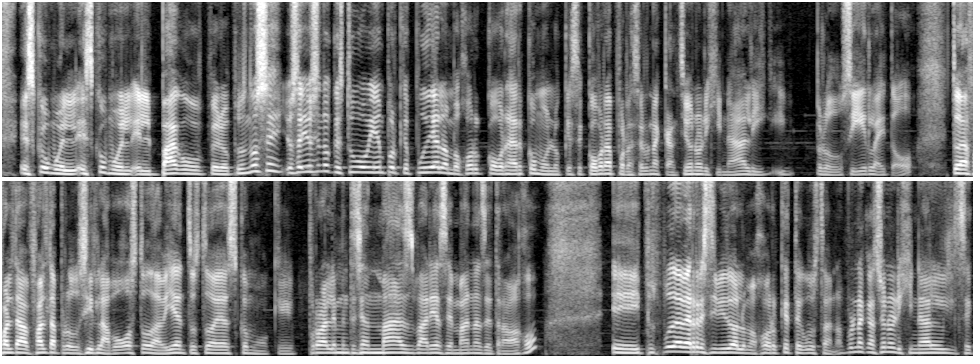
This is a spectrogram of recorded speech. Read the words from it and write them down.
es como el, es como el, pago, pero pues no sé. O sea, yo siento que estuvo bien porque pude a lo mejor cobrar como lo que se cobra por hacer una canción original y, producirla y todo. Todavía falta, falta producir la voz todavía, entonces todavía es como que probablemente sean más varias semanas de trabajo. Eh, y pues pude haber recibido a lo mejor que te gusta, ¿no? Pero una canción original se.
